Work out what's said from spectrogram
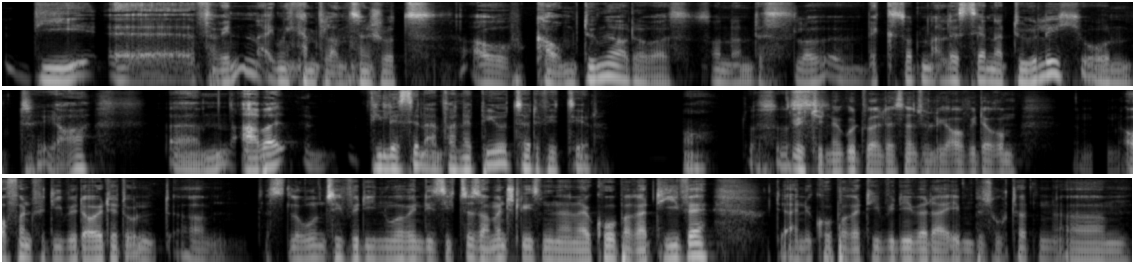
die äh, verwenden eigentlich keinen Pflanzenschutz, auch kaum Dünger oder was, sondern das wächst dort alles sehr natürlich und ja, ähm, aber viele sind einfach nicht biozertifiziert. Oh, Richtig, na gut, weil das natürlich auch wiederum einen Aufwand für die bedeutet und ähm, das lohnt sich für die nur, wenn die sich zusammenschließen in einer Kooperative. Die eine Kooperative, die wir da eben besucht hatten, ähm,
